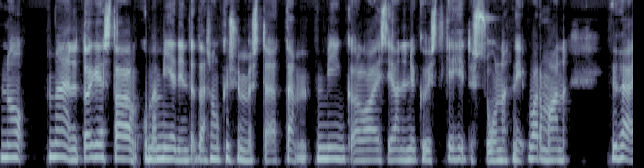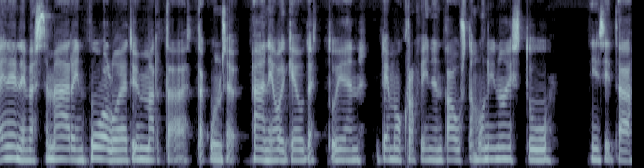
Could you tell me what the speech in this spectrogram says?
No Mä en nyt oikeastaan, kun mä mietin tätä sun kysymystä, että minkälaisia ne nykyiset kehityssuunnat, niin varmaan yhä enenevässä määrin puolueet ymmärtää, että kun se äänioikeutettujen demografinen tausta moninaistuu, niin sitä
